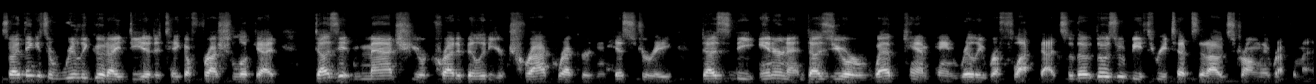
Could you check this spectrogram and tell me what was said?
so i think it's a really good idea to take a fresh look at does it match your credibility your track record and history does the internet, does your web campaign really reflect that? So th- those would be three tips that I would strongly recommend.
